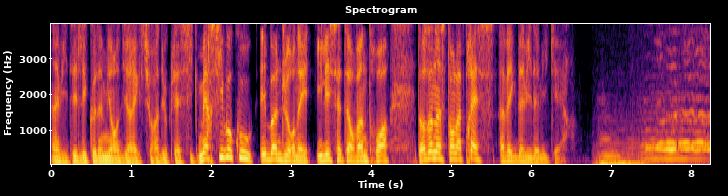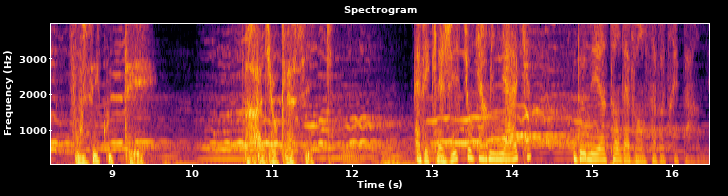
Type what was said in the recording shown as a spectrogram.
invité de l'économie en direct sur Radio Classique. Merci beaucoup et bonne journée. Il est 7h23. Dans un instant, la presse avec David Abiker. Vous écoutez Radio Classique. Avec la gestion Carmignac, donnez un temps d'avance à votre épargne.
